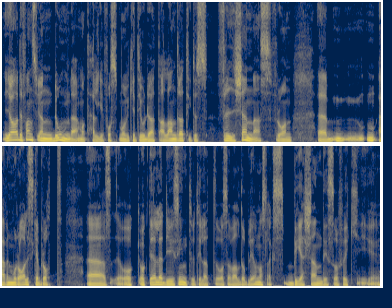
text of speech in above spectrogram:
Ja, det fanns ju en dom där mot Helge Fossmo vilket gjorde att alla andra tycktes frikännas från eh, även moraliska brott. Eh, och, och det ledde ju i sin tur till att Åsa Waldau blev någon slags B-kändis och fick eh,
